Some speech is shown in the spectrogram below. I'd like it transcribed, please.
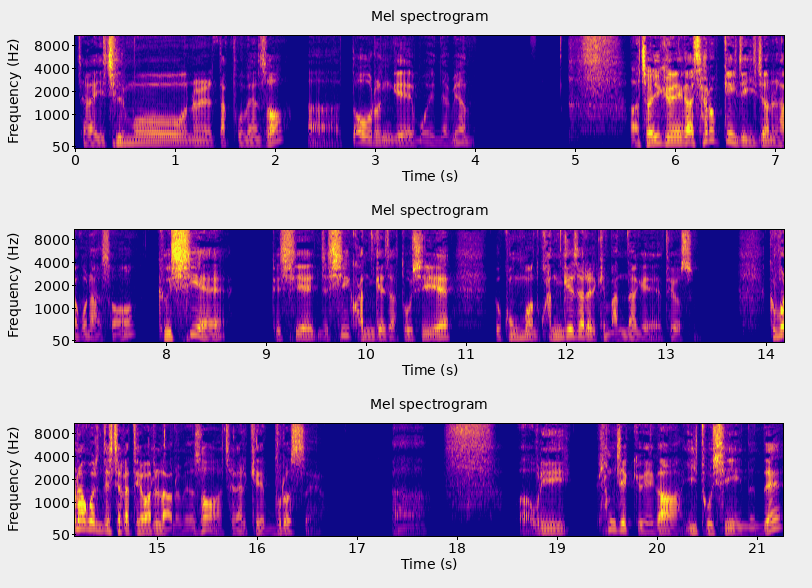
제가 이 질문을 딱 보면서 어, 떠오른 게 뭐였냐면, 어, 저희 교회가 새롭게 이제 이전을 하고 나서 그 시에 그 시의 이제 시 관계자, 도시의 그 공무원 관계자를 이렇게 만나게 되었습니다. 그분하고 이제 제가 대화를 나누면서 제가 이렇게 물었어요. 어, 어, 우리 형제 교회가 이 도시에 있는데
